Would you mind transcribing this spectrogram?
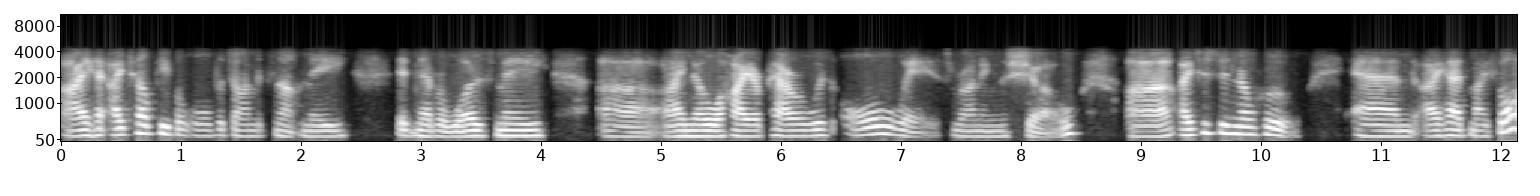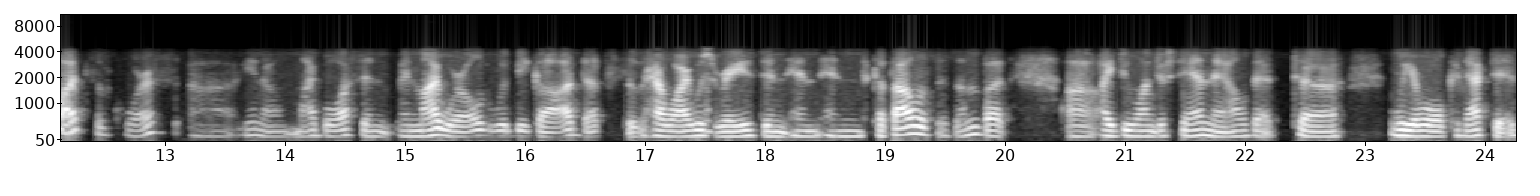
i i tell people all the time it's not me it never was me. Uh i know a higher power was always running the show. Uh i just didn't know who. And i had my thoughts of course. Uh you know my boss in in my world would be god. That's the, how i was raised in in in catholicism. But uh i do understand now that uh we are all connected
